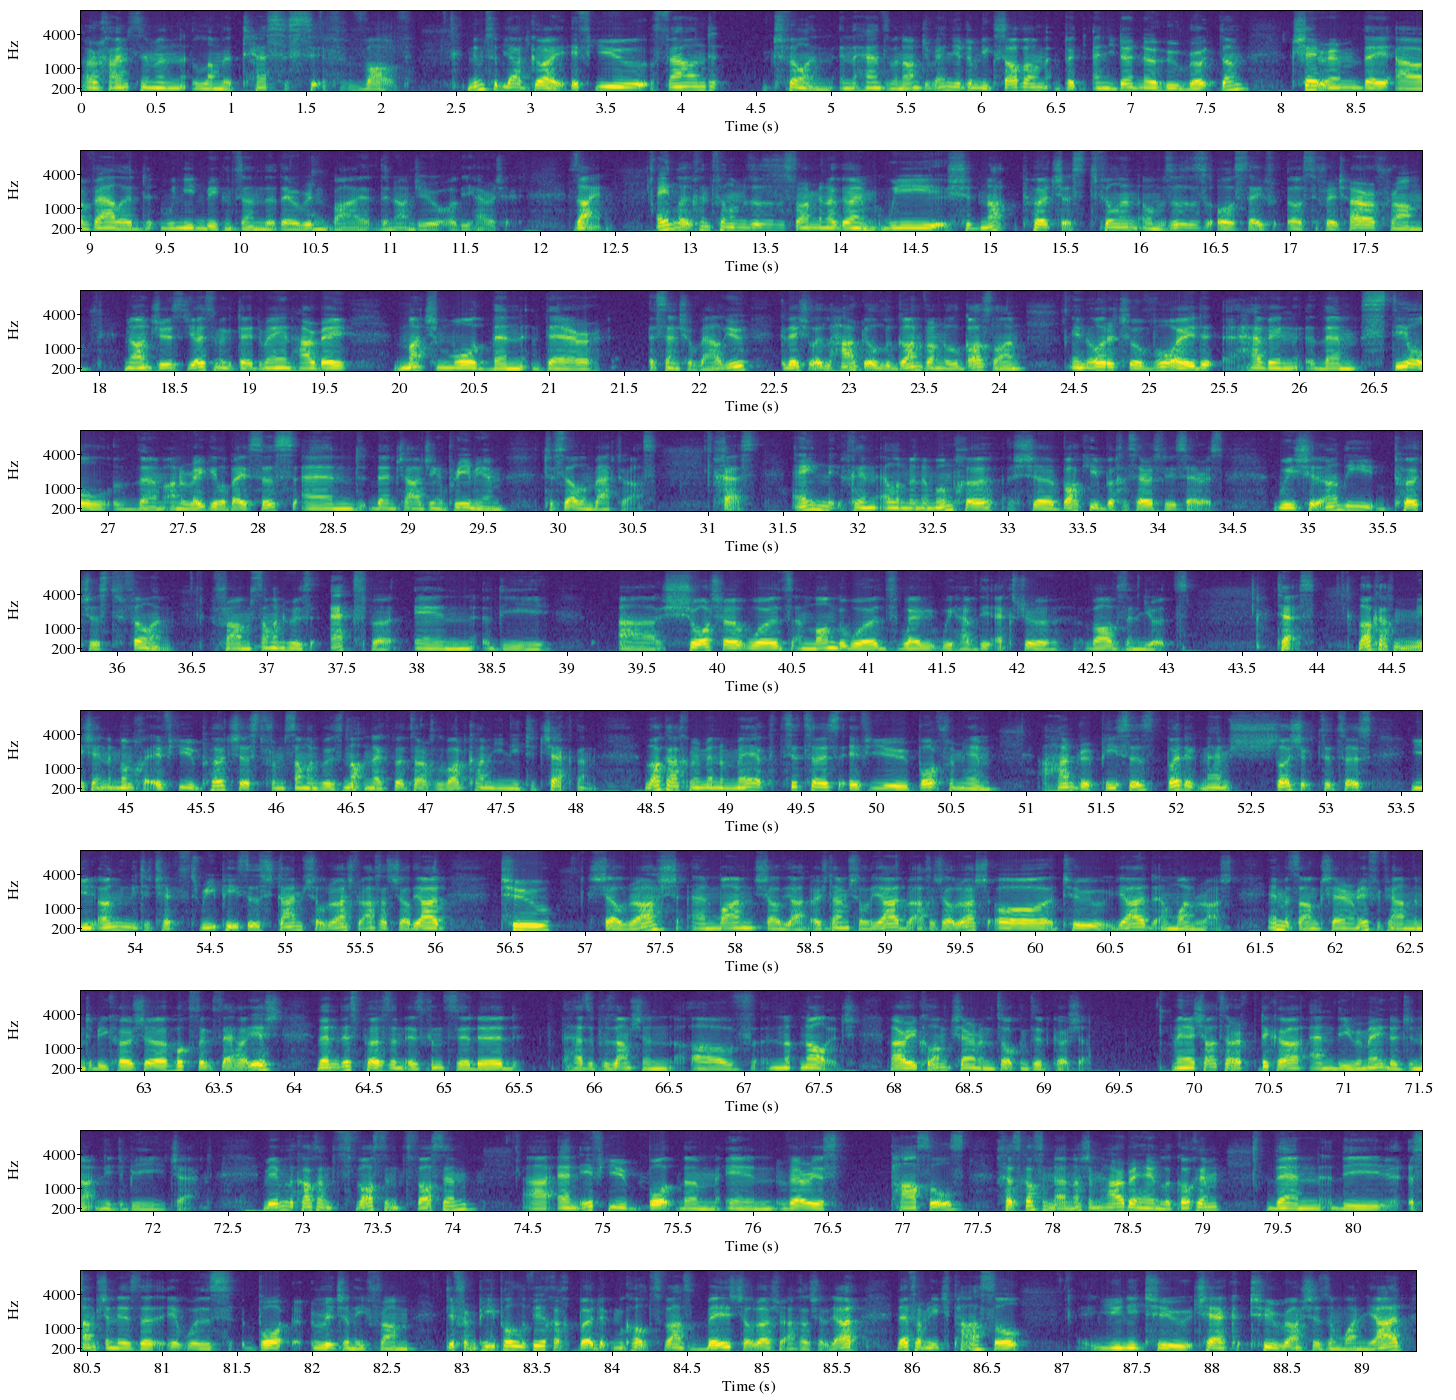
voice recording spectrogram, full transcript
Archaim Simon Lametes Sif Vav. Nimsub Yad Goy, if you found tefillin in the hands of a non-Jew and you but and you don't know who wrote them, ksherim, they are valid. We needn't be concerned that they were written by the non-Jew or the heretic. Zayin. We should not purchase tefillin or mezuzahs or sefer Torah from non-Jews. Harbe much more than their essential value, in order to avoid having them steal them on a regular basis and then charging a premium to sell them back to us. We should only purchase tefillin from someone who is expert in the uh, shorter words and longer words where we have the extra vowels and yuds. Test. If you purchased from someone who is not an expert you need to check them. If you bought from him hundred pieces, you only need to check three pieces. Two shel rush and one shel yad, or shtam shel yad, rush, or two yad and one rush. If you found them to be kosher, then this person is considered has a presumption of knowledge. Talking to kosher. And the remainder do not need to be checked. Uh, and if you bought them in various parcels, then the assumption is that it was bought originally from different people. Therefore, from each parcel, you need to check two rushes and one yad,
